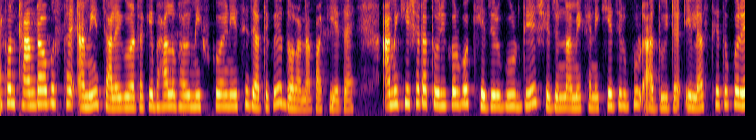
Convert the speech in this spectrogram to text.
এখন ঠান্ডা অবস্থায় আমি চালের গুঁড়াটাকে ভালোভাবে মিক্স করে নিয়েছি যাতে করে দলা না পাকিয়ে যায়। আমি খিসাটা তৈরি করব খেজুর গুড় দিয়ে, সেজন্য আমি এখানে খেজুর গুড় আর দুইটা এলাচ থেতো করে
